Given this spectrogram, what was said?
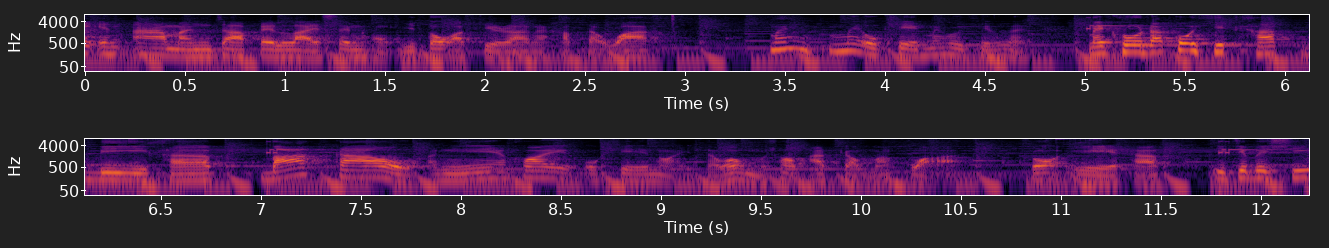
INR มันจะเป็นลายเซ็นของอิโตะอากิระนะครับ แต่ว่า ไม่ไม่โอเคไม่โอเคเท่าไหร่ไมโครดักโกคิดครับ B ครับบาร์เกาอันนี้ค่อยโอเคหน่อย แต่ว่าผมชอบอาร์ตเก่ามากกว่า ก็ A ครับอิจิบิชิ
